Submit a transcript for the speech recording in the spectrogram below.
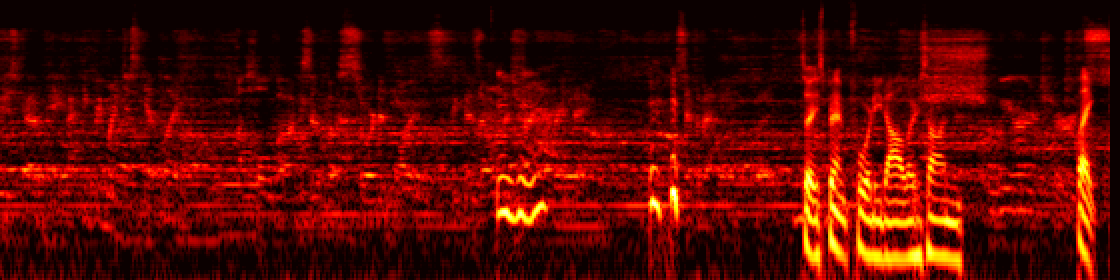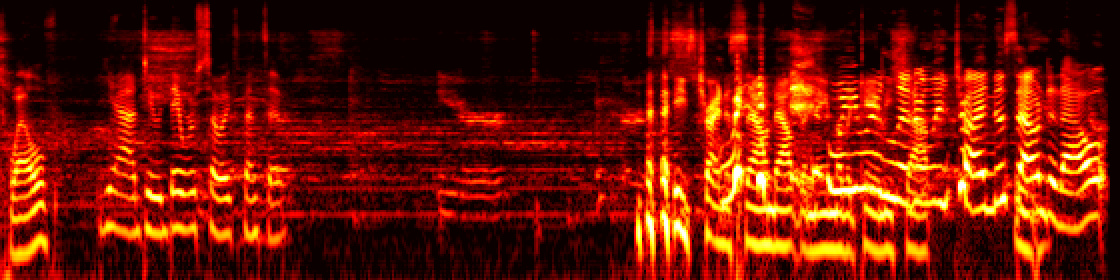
we just gotta pay. I think we might just get like a whole box of assorted ones because I want to try everything except for that one. so you spent forty dollars on like twelve. Yeah, dude, they were so expensive. He's trying to sound out the name of we the were candy shop. We were literally trying to sound it out.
